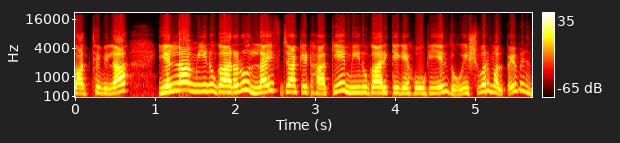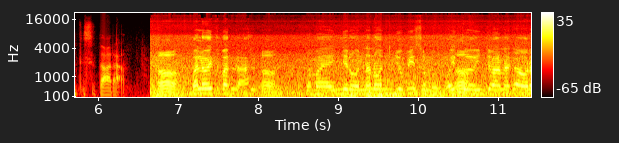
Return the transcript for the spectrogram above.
ಸಾಧ್ಯವಿಲ್ಲ. ಎಲ್ಲಾ ಮೀನುಗಾರರು ಲೈಫ್ ಜಾಕೆಟ್ ಹಾಕಿಯೇ ಮೀನುಗಾರಿಕೆಗೆ ಹೋಗಿ ಎಂದು ಈಶ್ವರ್ ಮಲ್ಪೆ ವಿನಂತಿಸಿದ್ದಾರೆ. ಹಾಂ. ಬಲೆ ಹೋಯ್ತು ಬಕ್ಕ ಹಾಂ. ನಮ್ಮ ಇಂಜಿನ್ ನಾನು ಒಂಜು ಬೀಸ್ ಉಂಡು ಹೋಯ್ತು ಹಾ. ಇಂಚು ಅನ್ನಗ ಅವರ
